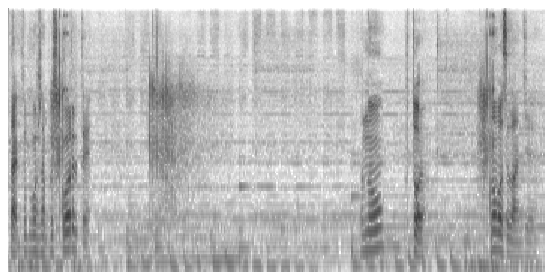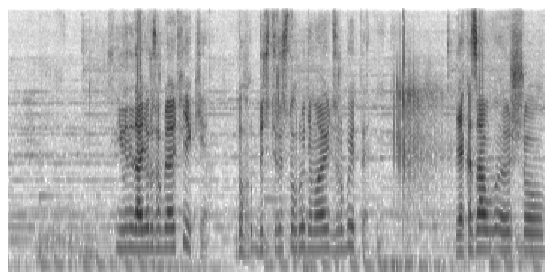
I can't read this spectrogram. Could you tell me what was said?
Так, тут можна прискорити. Ну, хто? Нова Зеландія. І вони далі розробляють ліки. До, до 14 грудня мають зробити. Я казав, е, що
